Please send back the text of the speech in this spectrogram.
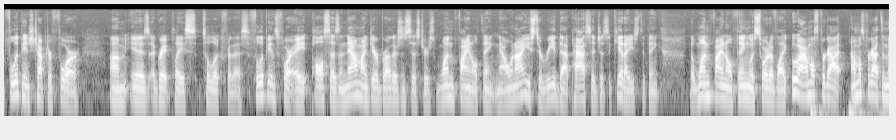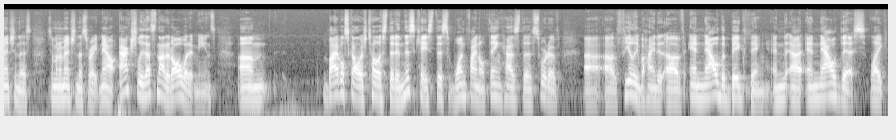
Philippians chapter four um, is a great place to look for this. Philippians 4 8, Paul says, And now, my dear brothers and sisters, one final thing. Now, when I used to read that passage as a kid, I used to think that one final thing was sort of like, ooh, I almost forgot. I almost forgot to mention this. So I'm going to mention this right now. Actually, that's not at all what it means. Um, Bible scholars tell us that in this case, this one final thing has the sort of uh, feeling behind it of, and now the big thing, and uh, and now this, like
